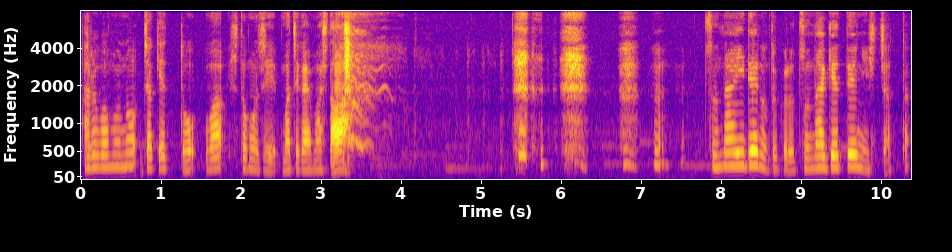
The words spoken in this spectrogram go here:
アルバムのジャケットは一文字間違えました。つないでのところつなげてにしちゃった。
